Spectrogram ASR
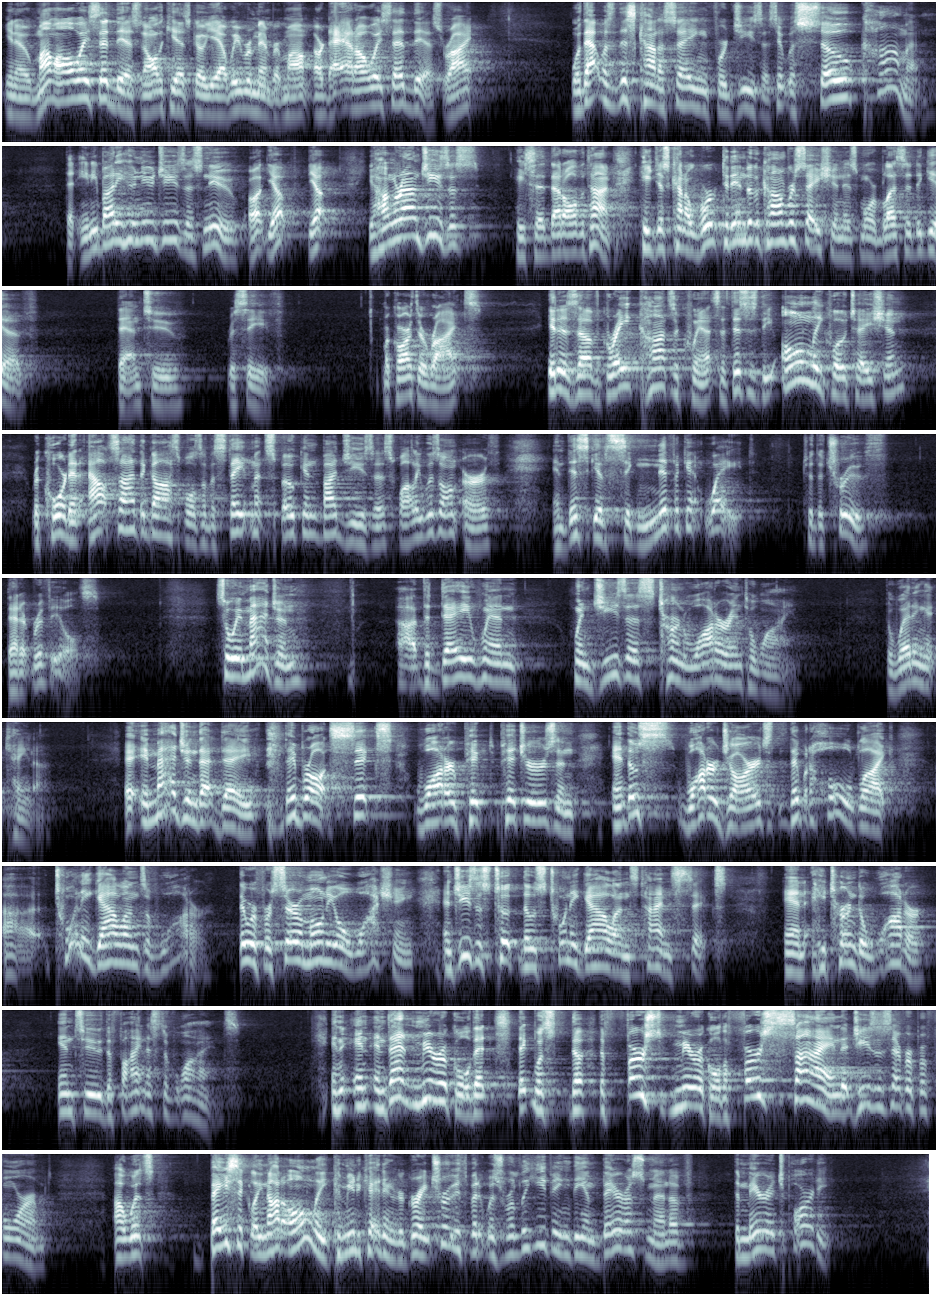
You know, mama always said this, and all the kids go, Yeah, we remember. Mom or dad always said this, right? Well, that was this kind of saying for Jesus. It was so common that anybody who knew Jesus knew, oh, yep, yep. You hung around Jesus. He said that all the time. He just kind of worked it into the conversation. It's more blessed to give than to receive. MacArthur writes It is of great consequence that this is the only quotation recorded outside the Gospels of a statement spoken by Jesus while he was on earth, and this gives significant weight to the truth that it reveals. So imagine uh, the day when, when Jesus turned water into wine, the wedding at Cana. Imagine that day, they brought six water pitchers, and, and those water jars, they would hold like uh, 20 gallons of water. They were for ceremonial washing. And Jesus took those 20 gallons times six, and he turned the water into the finest of wines. And, and, and that miracle that, that was the, the first miracle, the first sign that Jesus ever performed, uh, was basically not only communicating a great truth, but it was relieving the embarrassment of the marriage party.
